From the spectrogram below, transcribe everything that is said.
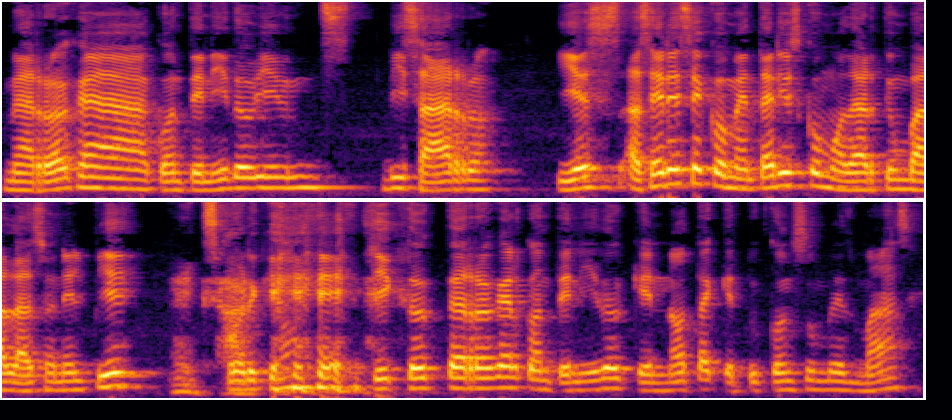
me arroja contenido bien bizarro. Y es hacer ese comentario es como darte un balazo en el pie. Exacto. Porque TikTok te arroja el contenido que nota que tú consumes más.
